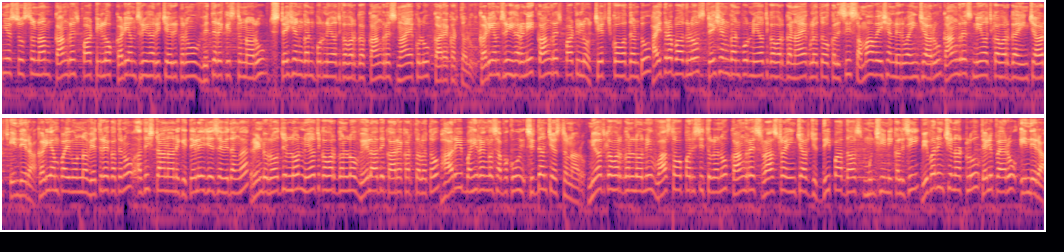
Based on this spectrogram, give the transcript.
News చూస్తున్నాం. కాంగ్రెస్ పార్టీలో కడియం శ్రీహరి చేరికను వ్యతిరేకిస్తున్నారు. స్టేషన్ గన్పూర్ నియోజకవర్గ కాంగ్రెస్ నాయకులు కార్యకర్తలు. కడియం శ్రీహరిని కాంగ్రెస్ పార్టీలో చేర్చుకోవద్దంటూ హైదరాబాద్లో స్టేషన్ గన్పూర్ నియోజకవర్గ నాయకులతో కలిసి సమావేశం నిర్వహించారు కాంగ్రెస్ నియోజకవర్గ ఇన్ఛార్జ్ ఇందిరా. కడియంపై ఉన్న వ్యతిరేకతను అధిష్టానానికి తెలియజేసే విధంగా రెండు రోజుల్లో నియోజకవర్గంలో వేలాది కార్యకర్తలతో భారీ బహిరంగ సభకు సిద్ధం చేస్తున్నారు. నియోజకవర్గంలోని వాస్తవ పరిస్థితులను కాంగ్రెస్ రాష్ట్ర ఇన్ఛార్జ్ దీపా దాస్ మున్షిని కలిసి వివరించినట్లు తెలిపారు ఇందిరా.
